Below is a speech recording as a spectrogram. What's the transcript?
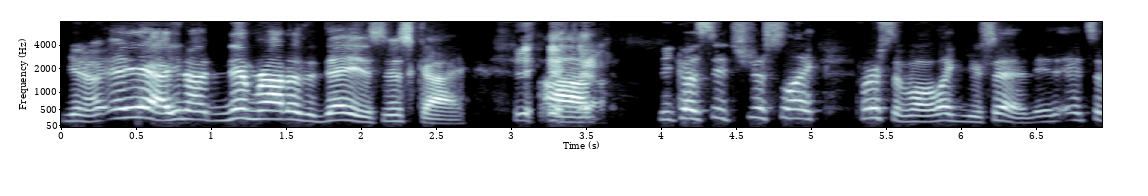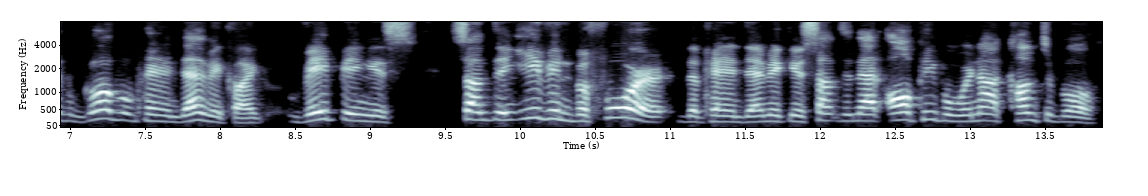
You know, eh, yeah, you know, Nimrod of the day is this guy. Yeah. Uh, because it's just like first of all like you said it, it's a global pandemic. Like vaping is something even before the pandemic is something that all people were not comfortable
